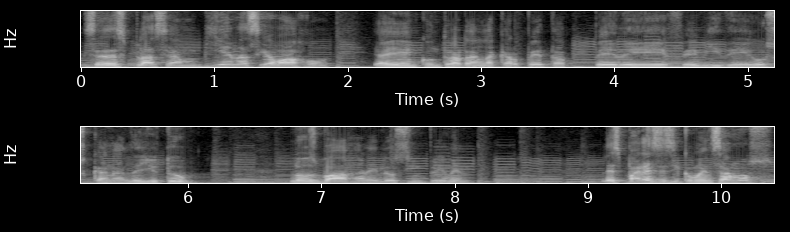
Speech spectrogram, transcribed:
Se desplazan bien hacia abajo y ahí encontrarán la carpeta PDF Videos Canal de YouTube. Los bajan y los imprimen. ¿Les parece si comenzamos?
